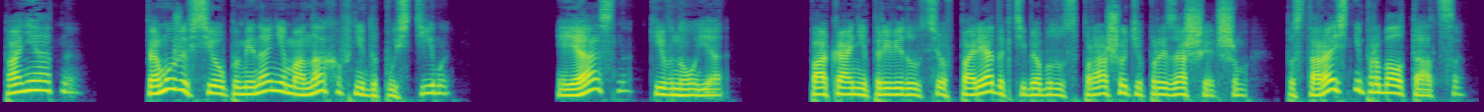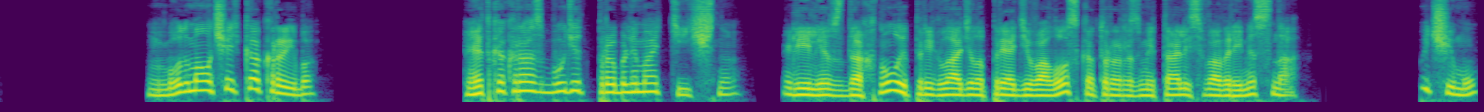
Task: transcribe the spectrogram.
Понятно. К тому же все упоминания монахов недопустимы. Ясно, кивнул я. Пока они приведут все в порядок, тебя будут спрашивать о произошедшем. Постарайся не проболтаться. Буду молчать, как рыба. Это как раз будет проблематично. Лилия вздохнула и пригладила пряди волос, которые разметались во время сна. Почему?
